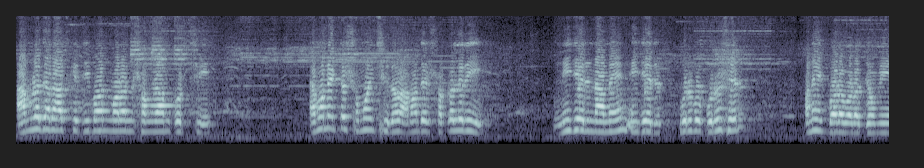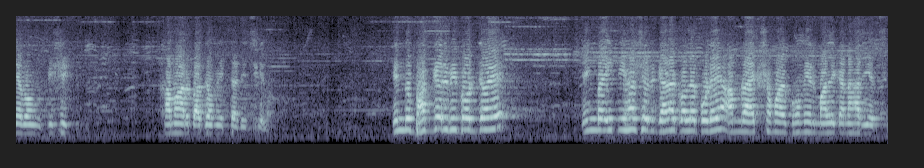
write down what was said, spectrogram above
আমরা যারা আজকে জীবন মরণ সংগ্রাম করছি, এমন একটা সময় ছিল আমাদের সকলেরই নিজের নামে নিজের পূর্বপুরুষের অনেক বড় বড় জমি এবং কৃষি খামার বা জমি ইত্যাদি ছিল। কিন্তু ভাগ্যের বিপর্যয়ে কিংবা ইতিহাসের গেড়াকলে পড়ে আমরা এক সময় ভূমির মালিকানা হারিয়েছি।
